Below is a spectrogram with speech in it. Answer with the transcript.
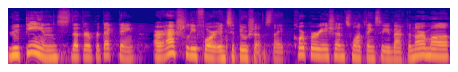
routines that we're protecting are actually for institutions. Like corporations want things to be back to normal,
